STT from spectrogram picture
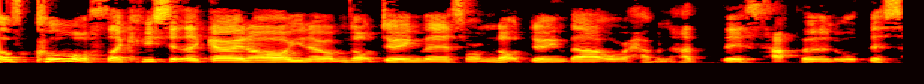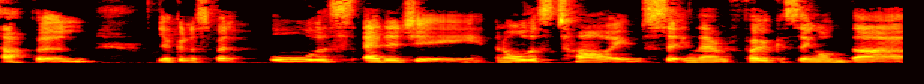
of course. Like if you sit there going, oh, you know, I'm not doing this or I'm not doing that or I haven't had this happen or this happen, you're going to spend all this energy and all this time sitting there and focusing on that.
